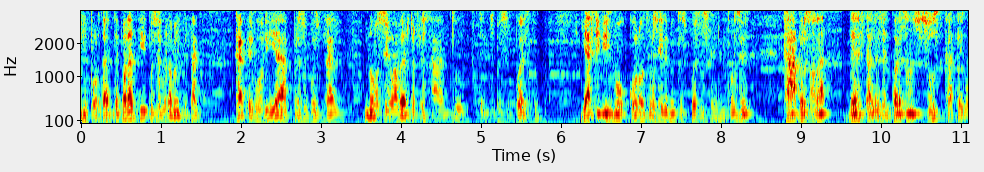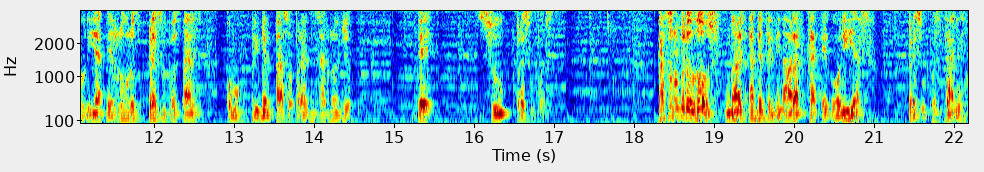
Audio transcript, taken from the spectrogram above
importante para ti, pues seguramente esta categoría presupuestal no se va a ver reflejada en tu, en tu presupuesto. Y asimismo con otros elementos puede suceder. Entonces, cada persona debe establecer cuáles son sus categorías de rubros presupuestales como primer paso para el desarrollo de su presupuesto. Paso número dos, una vez has determinado las categorías presupuestales o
